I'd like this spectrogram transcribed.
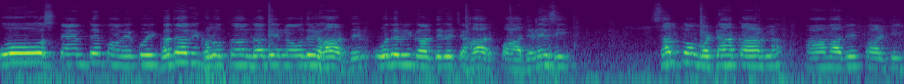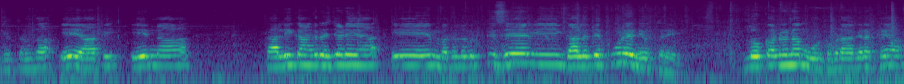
ਉਸ ਟਾਈਮ ਤੇ ਭਾਵੇਂ ਕੋਈ ਗਧਾ ਵੀ ਖਲੋਤਾ ਹੁੰਦਾ ਤੇ ਇਹਨਾਂ ਉਹਦੇ ਹਾਰ ਦੇ, ਉਹਦੇ ਵੀ ਗੱਲ ਦੇ ਵਿੱਚ ਹਾਰ ਪਾ ਦੇਣੇ ਸੀ। ਸਭ ਤੋਂ ਵੱਡਾ ਕਾਰਨ ਆਮ ਆਦਮੀ ਪਾਰਟੀ ਜਿੱਤਣ ਦਾ ਇਹ ਆ ਵੀ ਇਹਨਾਂ ਕਾਲੀ ਕਾਂਗਰਸ ਜਿਹੜੇ ਆ, ਇਹ ਮਤਲਬ ਕਿਸੇ ਵੀ ਗੱਲ ਤੇ ਪੂਰੇ ਨਹੀਂ ਉਤਰੇ। ਲੋਕਾਂ ਨੂੰ ਇਹਨਾਂ ਮੂਰਖ ਬਣਾ ਕੇ ਰੱਖਿਆ।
